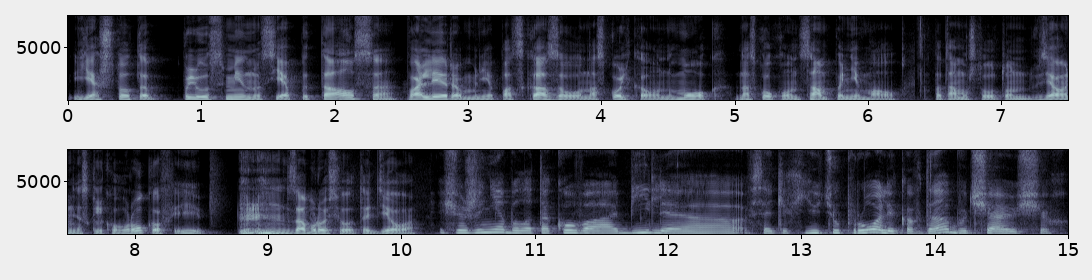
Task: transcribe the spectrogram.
я что-то плюс-минус я пытался. Валера мне подсказывал, насколько он мог, насколько он сам понимал, потому что вот он взял несколько уроков и забросил это дело. Еще же не было такого обилия всяких YouTube-роликов, да, обучающих.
